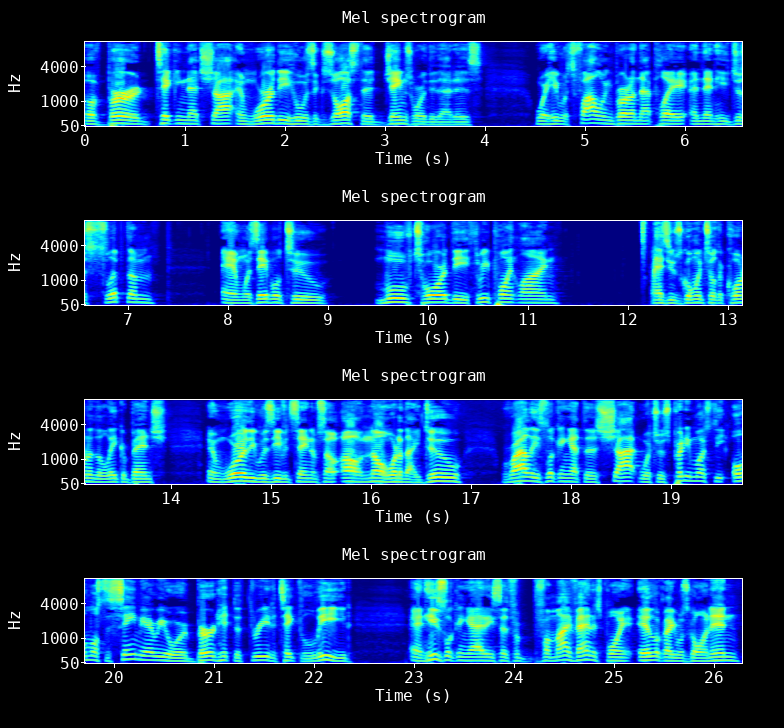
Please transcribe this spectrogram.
of Bird taking that shot, and Worthy, who was exhausted, James Worthy, that is, where he was following Bird on that play, and then he just slipped them and was able to move toward the three point line as he was going to the corner of the Laker bench. And Worthy was even saying to himself, Oh no, what did I do? Riley's looking at the shot, which was pretty much the almost the same area where Bird hit the three to take the lead. And he's looking at it. He said, from, from my vantage point, it looked like it was going in.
